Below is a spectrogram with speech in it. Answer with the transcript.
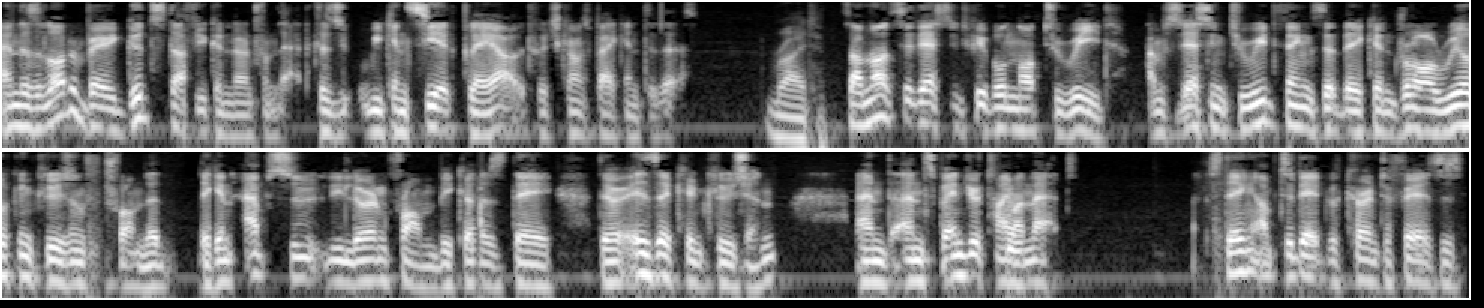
And there's a lot of very good stuff you can learn from that because we can see it play out, which comes back into this. Right. So I'm not suggesting to people not to read. I'm suggesting to read things that they can draw real conclusions from, that they can absolutely learn from because they, there is a conclusion and, and spend your time on that staying up to date with current affairs is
